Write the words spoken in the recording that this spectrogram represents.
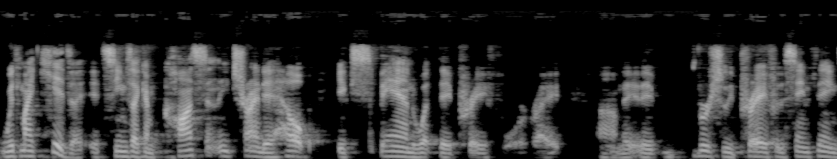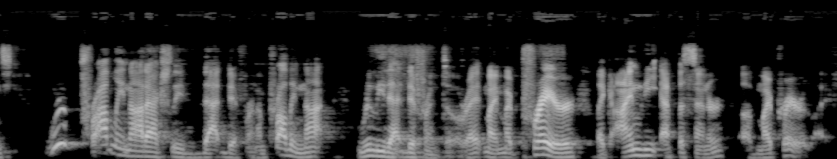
with my kids, it seems like I'm constantly trying to help expand what they pray for, right? Um, they, they virtually pray for the same things. We're probably not actually that different. I'm probably not really that different though, right? My, my prayer, like I'm the epicenter of my prayer life,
